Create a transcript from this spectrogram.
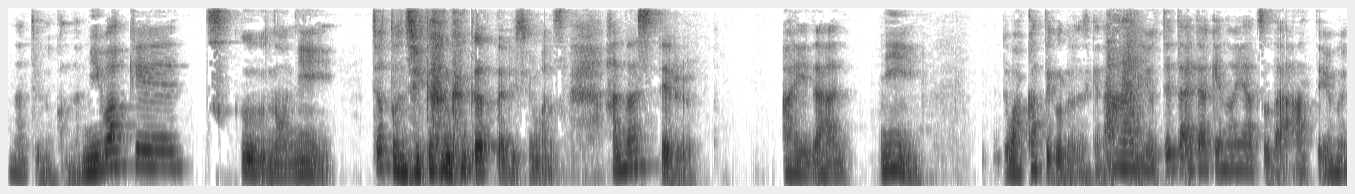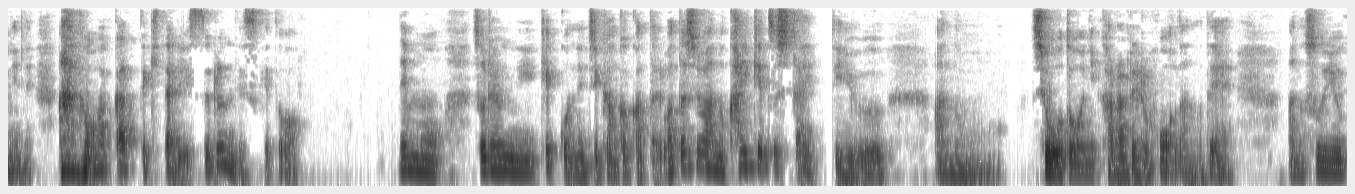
なんていうのかな、見分けつくのに、ちょっと時間かかったりします。話してる間に分かってくるんですけど、ああ、言ってたいだけのやつだっていうふうにね、あの、分かってきたりするんですけど、でも、それに結構ね、時間かかったり、私はあの、解決したいっていう、あの、衝動に駆られる方なので、あの、そういう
